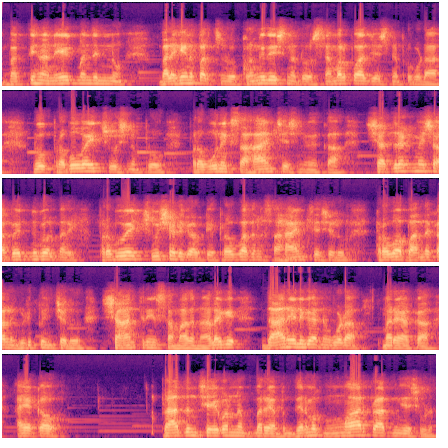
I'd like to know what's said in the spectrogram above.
భక్తిని అనేక మంది నిన్ను బలహీనపరిచినప్పుడు కృంగదీసినప్పుడు శ్రమల పాలు చేసినప్పుడు కూడా నువ్వు ప్రభువై చూసినప్పుడు ప్రభువునికి సహాయం చేసిన యొక్క శద్రక్మేష అభ్యర్థిగోలు మరి ప్రభువై చూశాడు కాబట్టి ప్రభు అతను సహాయం చేశాడు ప్రభు బంధకాలను విడిపించాడు శాంతిని సమాధానం. అలాగే దానిలు గారిని కూడా మరి యొక్క ఆ యొక్క ప్రార్థన చేయకుండా మరి దినముకు ముమ్మారు ప్రార్థన చేసేవాడు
